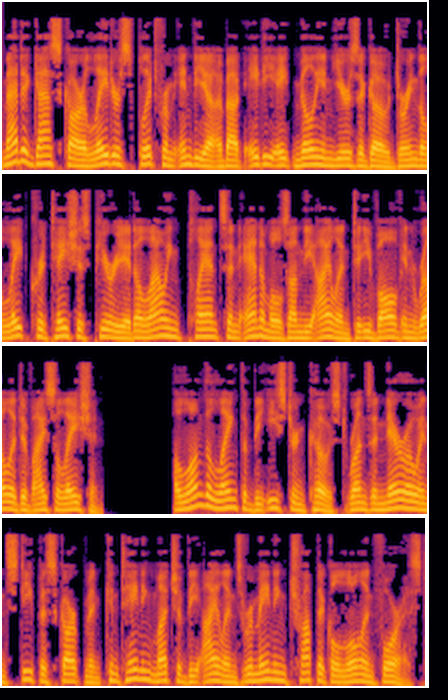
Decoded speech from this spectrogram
Madagascar later split from India about 88 million years ago during the late Cretaceous period allowing plants and animals on the island to evolve in relative isolation. Along the length of the eastern coast runs a narrow and steep escarpment containing much of the island's remaining tropical lowland forest.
